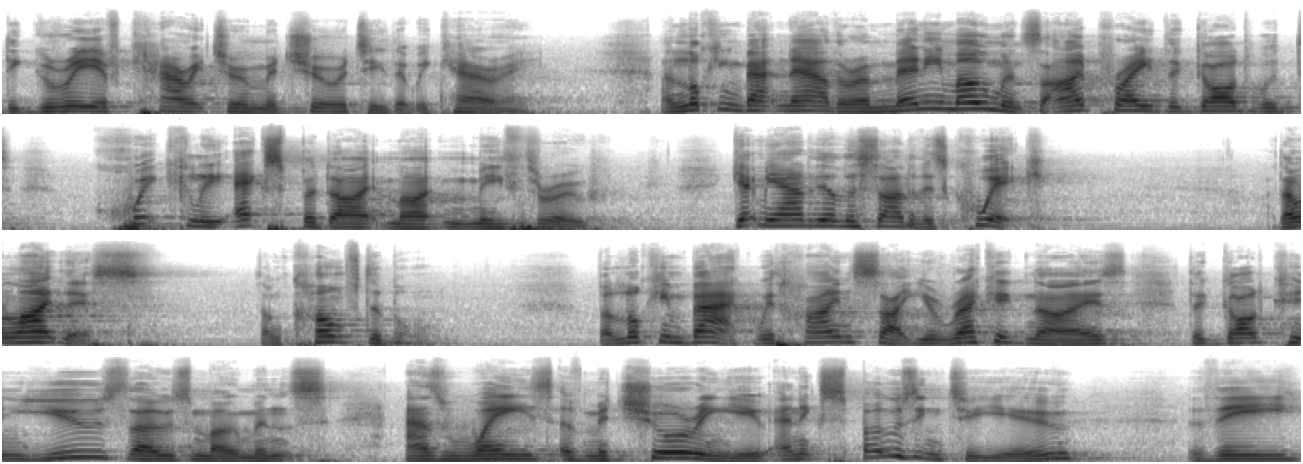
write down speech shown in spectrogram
degree of character and maturity that we carry. And looking back now, there are many moments I prayed that God would quickly expedite my, me through. Get me out of the other side of this quick. I don't like this. It's uncomfortable. But looking back with hindsight, you recognize that God can use those moments as ways of maturing you and exposing to you the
